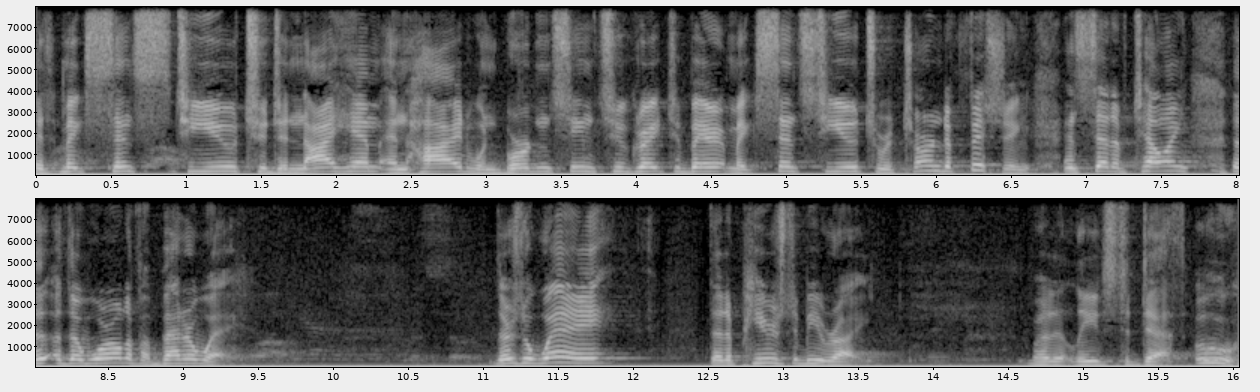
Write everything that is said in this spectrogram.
It makes sense to you to deny him and hide when burden seems too great to bear. It makes sense to you to return to fishing instead of telling uh, uh, the world of a better way. There's a way that appears to be right, but it leads to death. Ooh.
